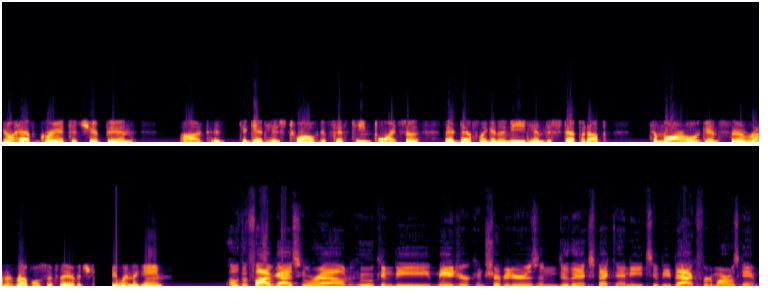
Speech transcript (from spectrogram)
you know, have Grant to chip in uh, to, to get his 12 to 15 points. So they're definitely going to need him to step it up tomorrow against the Running Rebels if they have a chance to win the game. Of the five guys who are out, who can be major contributors, and do they expect any to be back for tomorrow's game?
